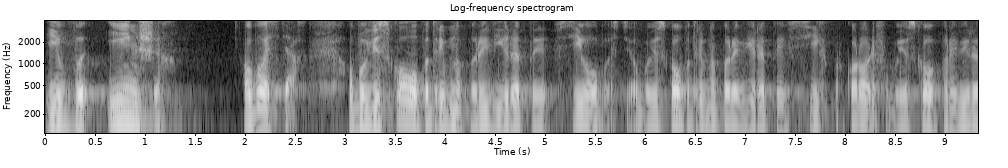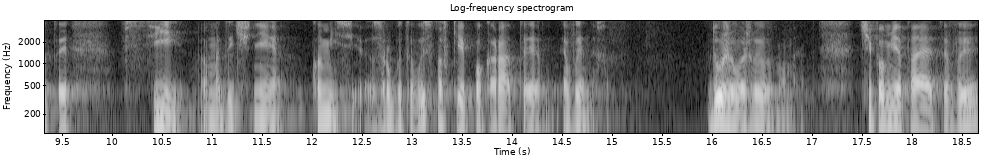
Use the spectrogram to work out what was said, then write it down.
і в інших областях. Обов'язково потрібно перевірити всі області, обов'язково потрібно перевірити всіх прокурорів, обов'язково перевірити всі медичні комісії, зробити висновки, покарати винних. Дуже важливий момент. Чи пам'ятаєте ви,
